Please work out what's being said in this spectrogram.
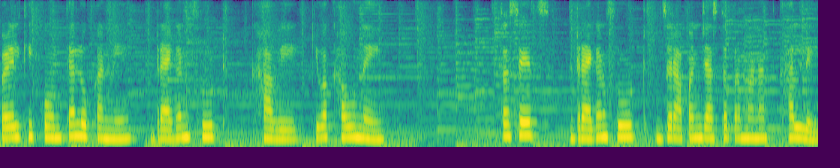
कळेल की कोणत्या लोकांनी ड्रॅगन फ्रूट खावे किंवा खाऊ नये. तसेच ड्रॅगन फ्रूट जर आपण जास्त प्रमाणात खाल्ले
